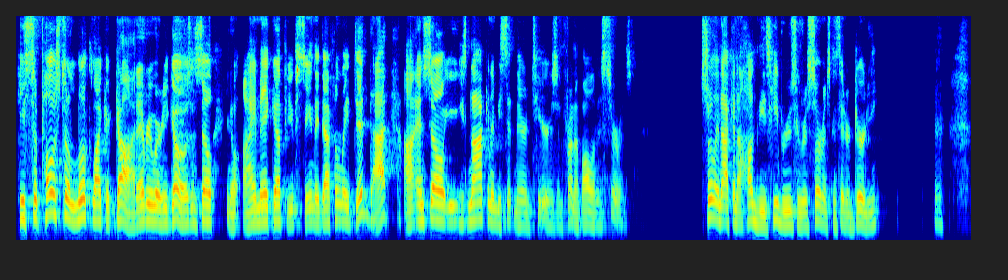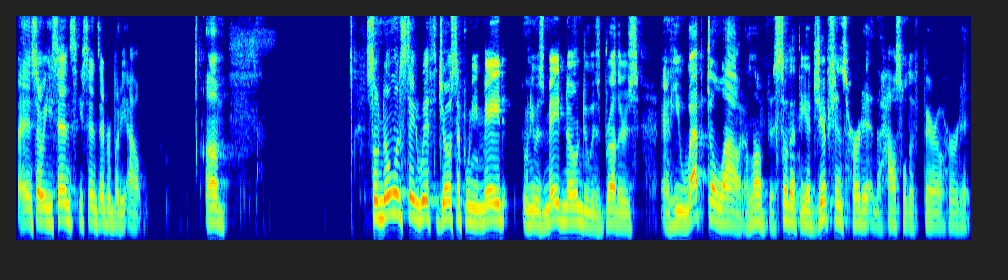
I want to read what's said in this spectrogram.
he's supposed to look like a God everywhere he goes. And so, you know, eye makeup, you've seen, they definitely did that. Uh, and so he's not going to be sitting there in tears in front of all of his servants. Certainly not going to hug these Hebrews who his servants considered dirty. And so he sends he sends everybody out. Um, so no one stayed with Joseph when he made when he was made known to his brothers, and he wept aloud. I love this. So that the Egyptians heard it and the household of Pharaoh heard it.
